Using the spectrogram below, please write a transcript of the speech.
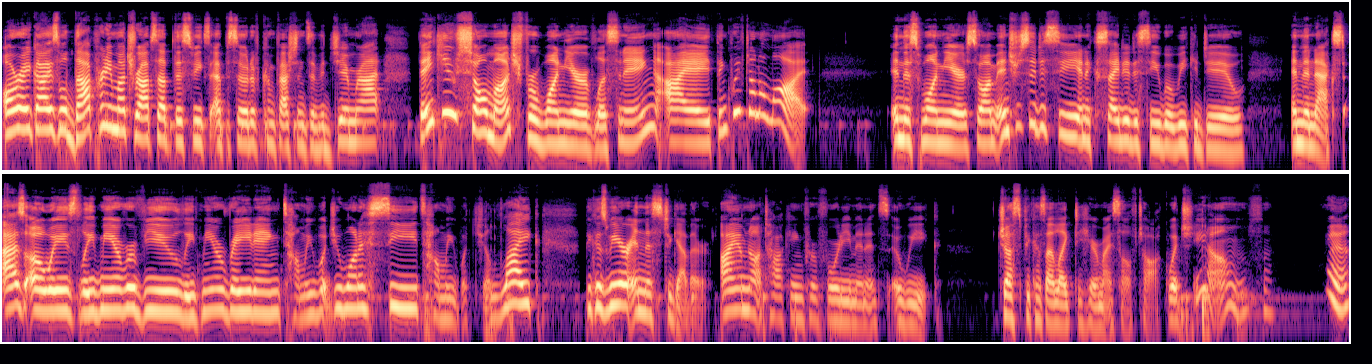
All right, guys. Well, that pretty much wraps up this week's episode of Confessions of a Gym Rat. Thank you so much for one year of listening. I think we've done a lot in this one year. So I'm interested to see and excited to see what we could do in the next. As always, leave me a review, leave me a rating, tell me what you want to see, tell me what you like because we are in this together. I am not talking for 40 minutes a week just because I like to hear myself talk, which, you know, yeah.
